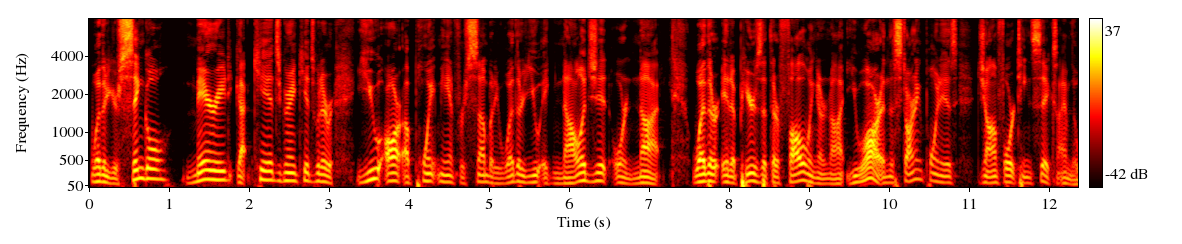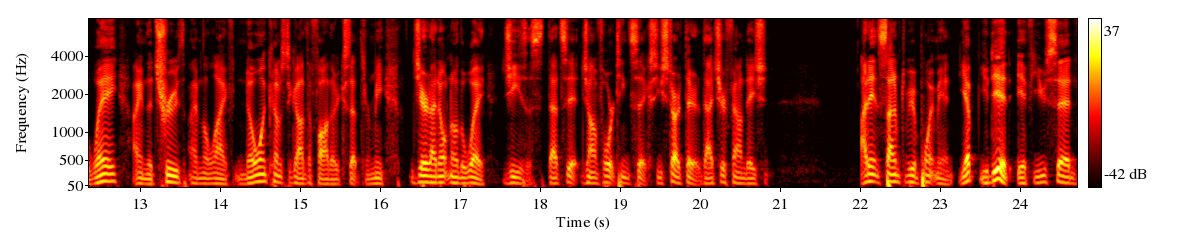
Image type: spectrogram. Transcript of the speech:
whether you're single, married, got kids, grandkids, whatever, you are a point man for somebody, whether you acknowledge it or not, whether it appears that they're following or not, you are. And the starting point is John 14, 6. I am the way, I am the truth, I am the life. No one comes to God the Father except through me. Jared, I don't know the way. Jesus. That's it. John 14, 6. You start there. That's your foundation. I didn't sign up to be a point man. Yep, you did. If you said,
